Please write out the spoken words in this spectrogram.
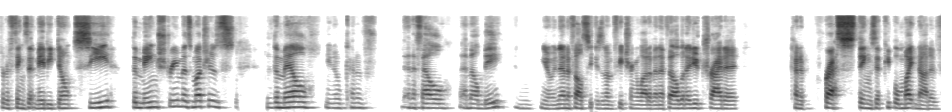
sort of things that maybe don't see the mainstream as much as the male, you know, kind of NFL, MLB. And, you know, in NFL season, I'm featuring a lot of NFL, but I do try to kind of press things that people might not have,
